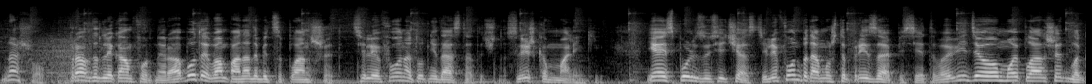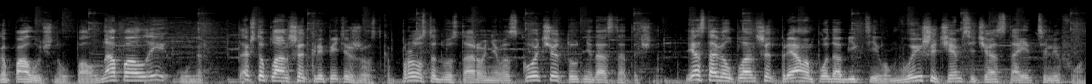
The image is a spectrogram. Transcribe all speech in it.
Нашел. Правда, для комфортной работы вам понадобится планшет. Телефона тут недостаточно, слишком маленький. Я использую сейчас телефон, потому что при записи этого видео мой планшет благополучно упал на пол и умер. Так что планшет крепите жестко. Просто двустороннего скотча тут недостаточно. Я ставил планшет прямо под объективом, выше, чем сейчас стоит телефон.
